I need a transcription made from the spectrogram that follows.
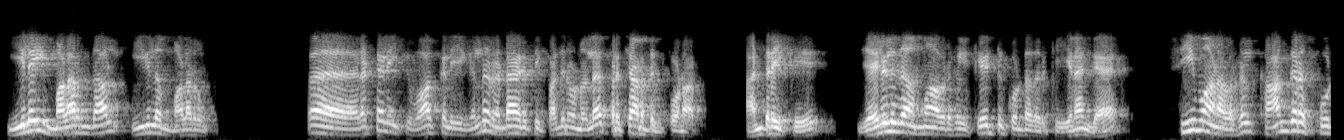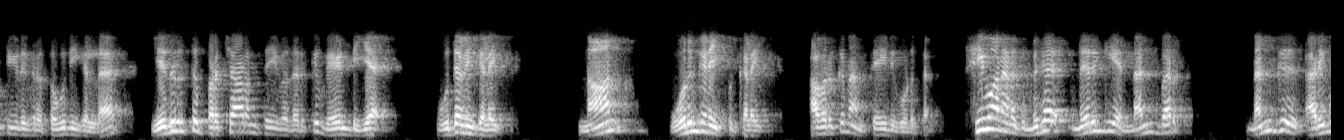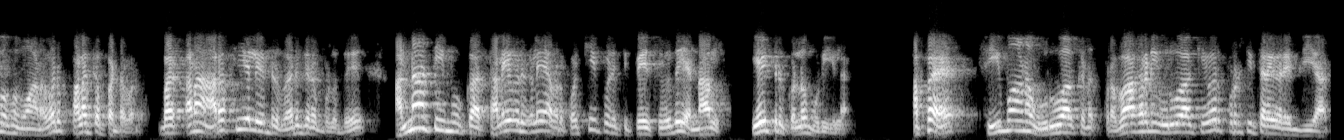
இலை மலர்ந்தால் ஈழம் மலரும். ரெட்டலைக்கு வாக்களியுங்கள்னு ரெண்டாயிரத்தி பதினொன்னுல பிரச்சாரத்துக்கு போனார். அன்றைக்கு ஜெயலலிதா அம்மா அவர்கள் கேட்டுக்கொண்டதற்கு இணங்க சீமான் அவர்கள் காங்கிரஸ் போட்டியிடுகிற தொகுதிகளில் எதிர்த்து பிரச்சாரம் செய்வதற்கு வேண்டிய உதவிகளை நான் ஒருங்கிணைப்புகளை அவருக்கு நான் செய்து கொடுத்தேன். சீமான் எனக்கு மிக நெருங்கிய நண்பர் நன்கு அறிமுகமானவர் பழக்கப்பட்டவர். பட் ஆனா அரசியல் என்று வருகிற பொழுது அதிமுக தலைவர்களை அவர் கொச்சைப்படுத்தி பேசுவது என்னால் ஏற்றுக்கொள்ள முடியல. அப்ப சீமான உருவாக்கின பிரபாகரனை உருவாக்கியவர் புரட்சி தலைவர் எம்ஜிஆர்.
